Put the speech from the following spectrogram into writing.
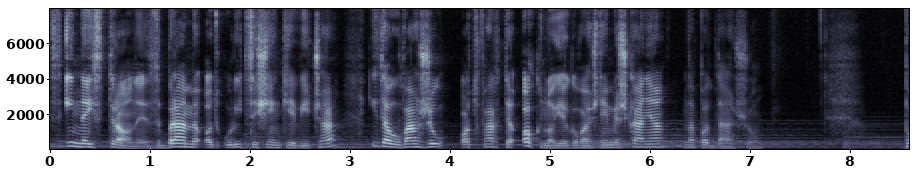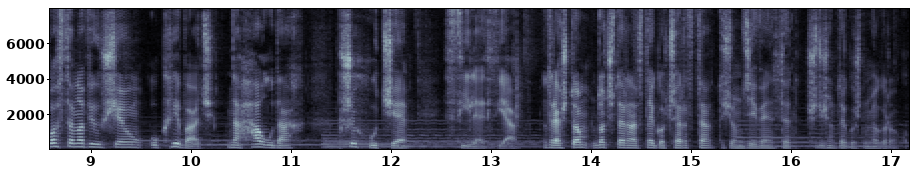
z innej strony, z bramy od ulicy Sienkiewicza i zauważył otwarte okno jego właśnie mieszkania na poddaszu. Postanowił się ukrywać na hałdach przy hucie Silesia. Zresztą do 14 czerwca 1967 roku.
